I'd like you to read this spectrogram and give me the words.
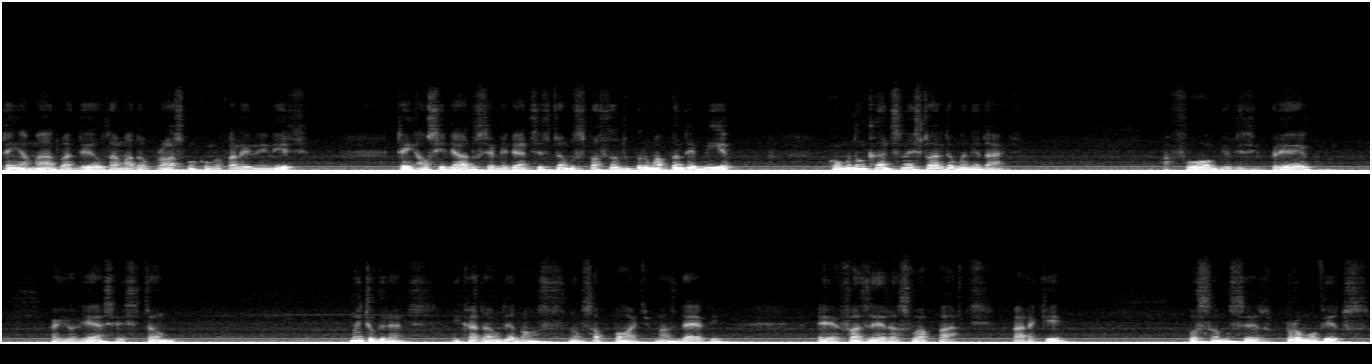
Tem amado a Deus, amado ao próximo, como eu falei no início? Tem auxiliado semelhantes, estamos passando por uma pandemia como nunca antes na história da humanidade. A fome, o desemprego, a violência estão muito grandes. E cada um de nós não só pode, mas deve é, fazer a sua parte para que possamos ser promovidos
